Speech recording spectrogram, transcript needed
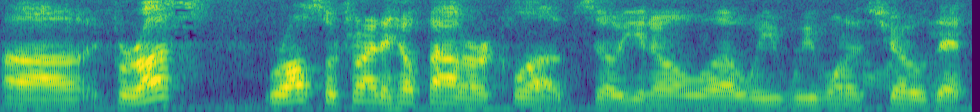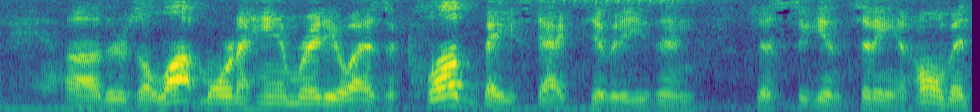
Uh, for us, we're also trying to help out our club. So, you know, uh, we, we want to show that uh, there's a lot more to ham radio as a club-based activity than just, again, sitting at home. And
